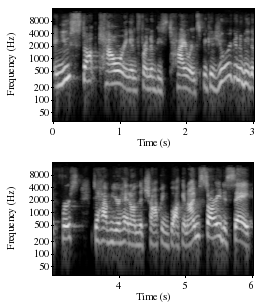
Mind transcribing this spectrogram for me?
and you stop cowering in front of these tyrants because you are going to be the first to have your head on the chopping block. And I'm sorry to say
